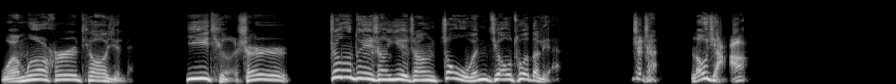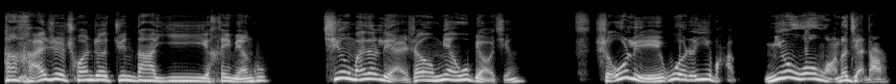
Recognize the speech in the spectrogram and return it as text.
我摸黑跳进来，一挺身儿，正对上一张皱纹交错的脸。这这老贾，他还是穿着军大衣、黑棉裤。”清白的脸上面无表情，手里握着一把明晃晃的剪刀。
